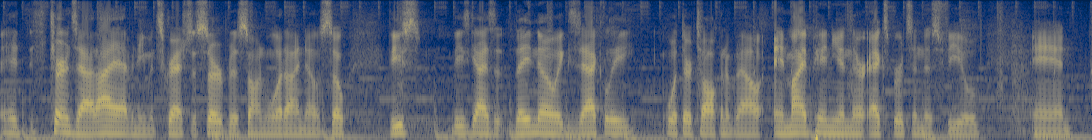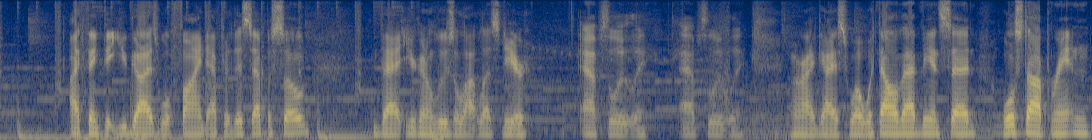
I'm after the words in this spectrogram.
it, it turns out I haven't even scratched the surface on what I know. So these these guys, they know exactly what they're talking about. In my opinion, they're experts in this field, and I think that you guys will find after this episode that you're gonna lose a lot less deer. Absolutely. Absolutely. All right, guys. Well, with all that being said, we'll stop ranting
